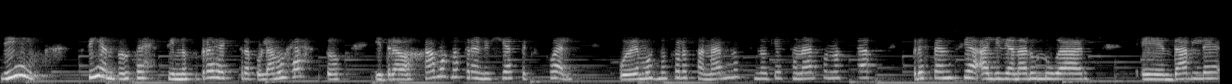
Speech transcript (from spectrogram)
Sí, sí, entonces si nosotros extrapolamos esto y trabajamos nuestra energía sexual, podemos no solo sanarnos, sino que sanar con nuestra presencia, aliviar un lugar, eh, darle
